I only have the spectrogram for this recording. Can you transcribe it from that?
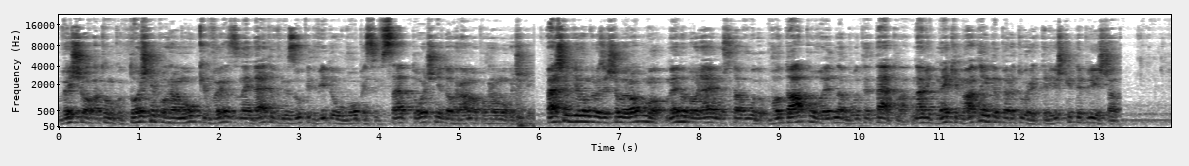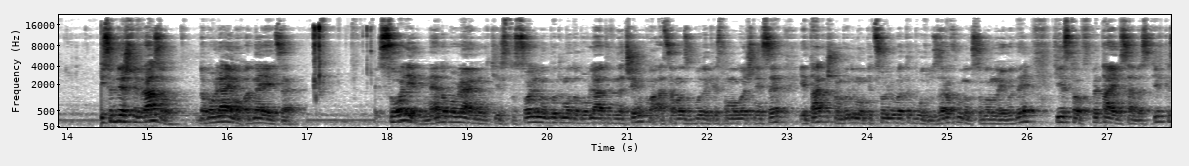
вищого гатунку. Точні пограмовки ви знайдете внизу під відео в описі. Все точні до грама пограмовочки. Першим ділом, друзі, що ми робимо, ми додаємо сюди воду. Вода повинна бути тепла, навіть не кімнатної температури, трішки тепліша. І сюди ж відразу додаємо одне яйце. Солі не додаємо в тісто. Солі ми будемо додати в начинку, а це у нас буде кисломолочний сир. І також ми будемо підсолювати воду. За рахунок солоної води тісто впитає в себе стільки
